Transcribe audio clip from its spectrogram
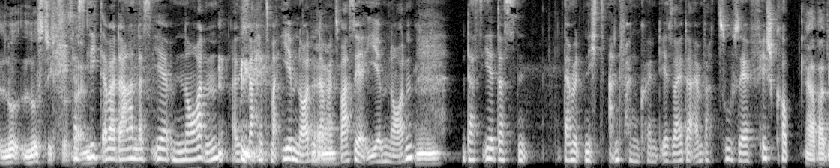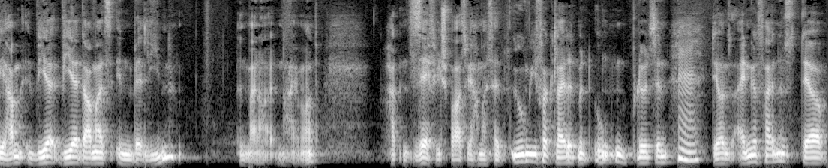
lu lustig zu sein. Das liegt aber daran, dass ihr im Norden, also ich sage jetzt mal ihr im Norden, damals warst du ja ihr im Norden, Mhm. dass ihr das damit nichts anfangen könnt. Ihr seid da einfach zu sehr Fischkopf. Ja, aber wir haben, wir, wir damals in Berlin, in meiner alten Heimat, hatten sehr viel Spaß. Wir haben uns halt irgendwie verkleidet mit irgendeinem Blödsinn, der uns eingefallen ist, der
